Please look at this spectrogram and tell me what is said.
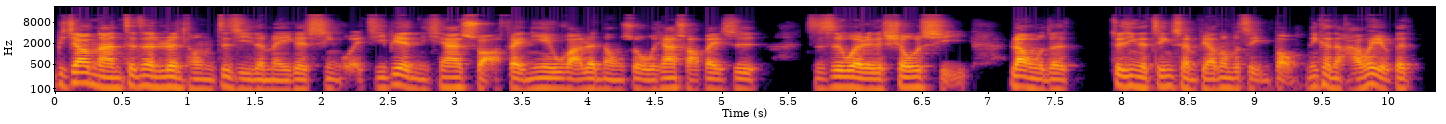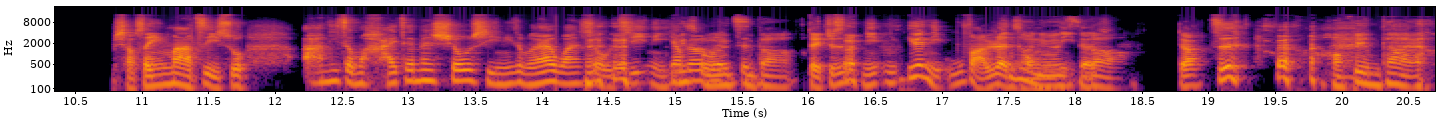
比较难真正认同你自己的每一个行为，即便你现在耍废，你也无法认同说我现在耍废是只是为了一个休息，让我的最近的精神不要那么紧绷。你可能还会有个。小声音骂自己说：“啊，你怎么还在那边休息？你怎么还在玩手机？你要不要认真？”知道？对，就是你，你因为你无法认同你的，对啊，只是好变态啊！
